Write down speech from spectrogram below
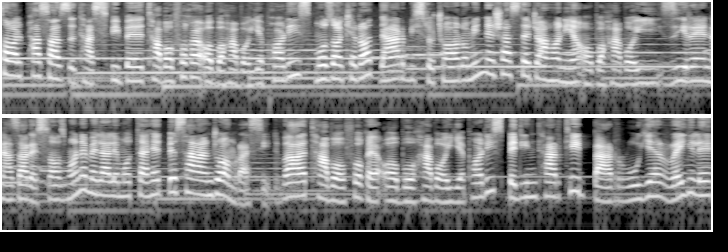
سال پس از تصویب توافق آب و هوایی پاریس مذاکرات در 24 مین نشست جهانی آب و هوایی زیر نظر سازمان ملل متحد به سرانجام رسید و توافق آب و هوایی پاریس بدین ترتیب بر روی ریل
